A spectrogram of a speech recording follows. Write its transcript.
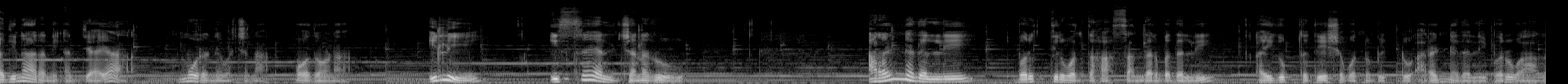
ಹದಿನಾರನೇ ಅಧ್ಯಾಯ ಮೂರನೇ ವಚನ. ಓದೋಣ. ಇಲ್ಲಿ ಇಸ್ರಾಯೇಲ್ ಜನರು ಅರಣ್ಯದಲ್ಲಿ ಬರುತ್ತಿರುವಂತಹ ಸಂದರ್ಭದಲ್ಲಿ ಐಗುಪ್ತ ದೇಶವನ್ನು ಬಿಟ್ಟು ಅರಣ್ಯದಲ್ಲಿ ಬರುವಾಗ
